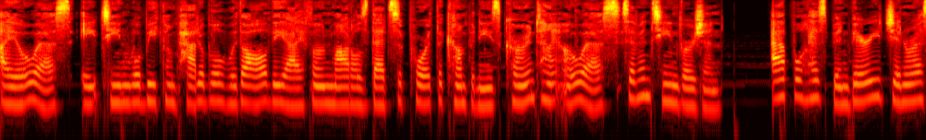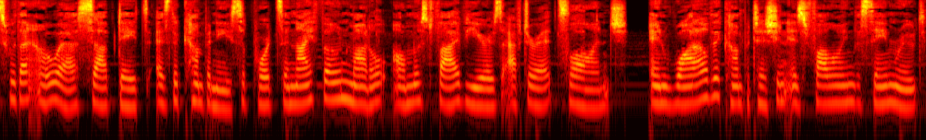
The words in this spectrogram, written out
iOS 18 will be compatible with all the iPhone models that support the company's current iOS 17 version. Apple has been very generous with iOS updates as the company supports an iPhone model almost five years after its launch, and while the competition is following the same route,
